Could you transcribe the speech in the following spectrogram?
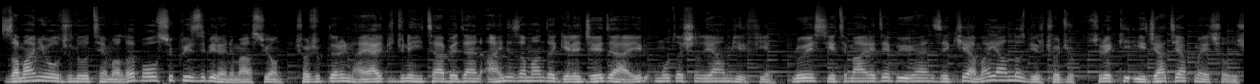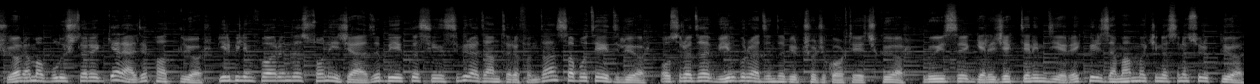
Zaman yolculuğu temalı bol sürprizli bir animasyon. Çocukların hayal gücüne hitap eden aynı zamanda geleceğe dair umut aşılayan bir film. Louis yetimhanede büyüyen zeki ama yalnız bir çocuk. Sürekli icat yapmaya çalışıyor ama buluşları genelde patlıyor. Bir bilim fuarında son icadı bıyıklı sinsi bir adam tarafından sabote ediliyor. O sırada Wilbur adında bir çocuk ortaya çıkıyor. Louis'i gelecektenim diyerek bir zaman makinesine sürüklüyor.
